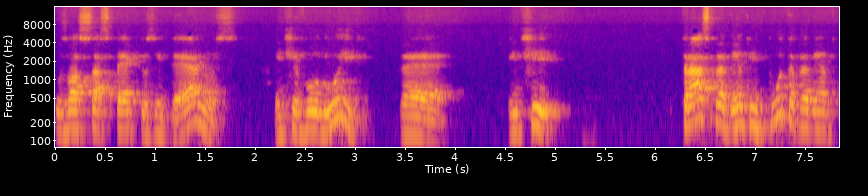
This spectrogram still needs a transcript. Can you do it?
os nossos aspectos internos, a gente evolui, é, a gente traz para dentro, imputa para dentro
